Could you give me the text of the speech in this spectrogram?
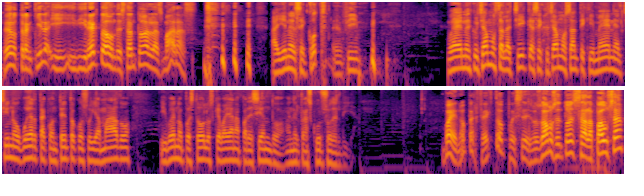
Pero tranquila y, directo a donde están todas las maras. Ahí en el secot. En fin. bueno, escuchamos a las chicas, escuchamos a Santi Jiménez, al chino Huerta, contento con su llamado. Y bueno, pues todos los que vayan apareciendo en el transcurso del día. Bueno, perfecto. Pues eh, nos vamos entonces a la pausa.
